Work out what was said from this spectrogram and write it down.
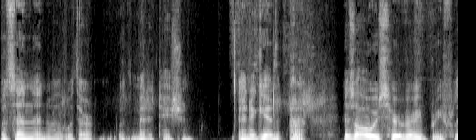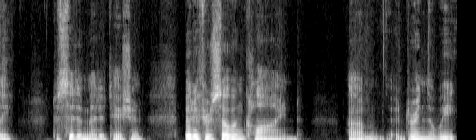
let's end then with our with meditation. And again, as always, here very briefly to sit in meditation. But if you're so inclined um, during the week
